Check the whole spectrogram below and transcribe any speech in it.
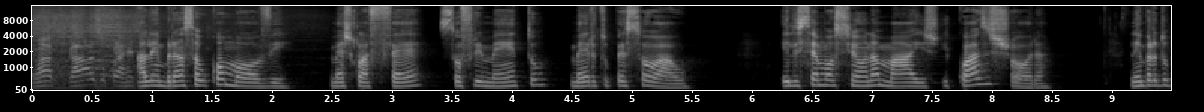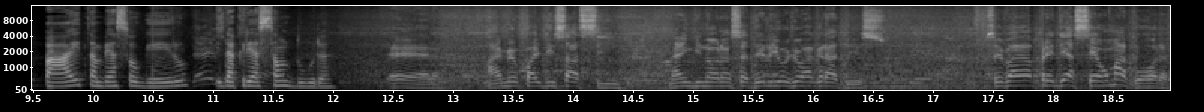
Uma casa para a gente A lembrança o comove, mescla fé, sofrimento, mérito pessoal. Ele se emociona mais e quase chora. Lembra do pai, também açougueiro, e da criação dura. Era. Aí meu pai disse assim, na ignorância dele, e hoje eu agradeço. Você vai aprender a ser homem agora.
